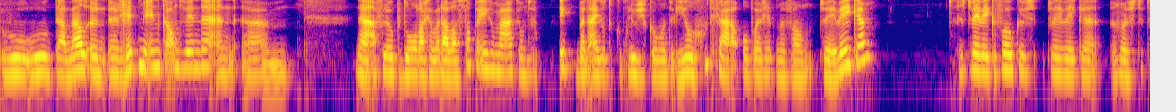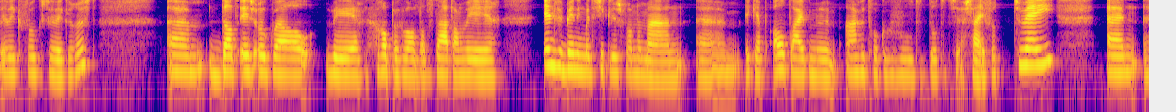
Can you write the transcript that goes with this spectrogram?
hoe, hoe ik daar wel een, ritme in kan vinden. En um, nou, afgelopen donderdag hebben we daar wel stappen in gemaakt. Want ik ben eigenlijk tot de conclusie gekomen dat ik heel goed ga op een ritme van twee weken. Dus twee weken focus, twee weken rust. Twee weken focus, twee weken rust. Um, dat is ook wel weer grappig, want dat staat dan weer in verbinding met de cyclus van de maan. Um, ik heb altijd me aangetrokken gevoeld tot het cijfer 2. En uh,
